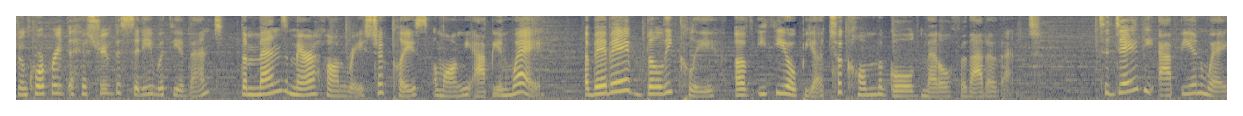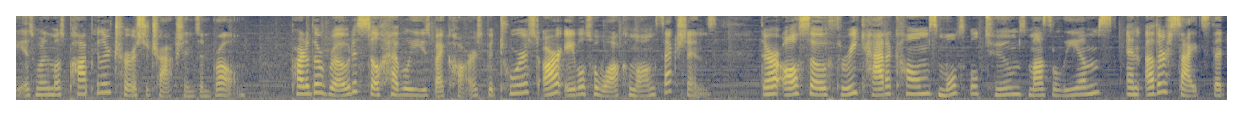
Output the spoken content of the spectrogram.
To incorporate the history of the city with the event, the men's marathon race took place along the Appian Way. Abebe Bikila of Ethiopia took home the gold medal for that event. Today, the Appian Way is one of the most popular tourist attractions in Rome. Part of the road is still heavily used by cars, but tourists are able to walk along sections. There are also three catacombs, multiple tombs, mausoleums, and other sites that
